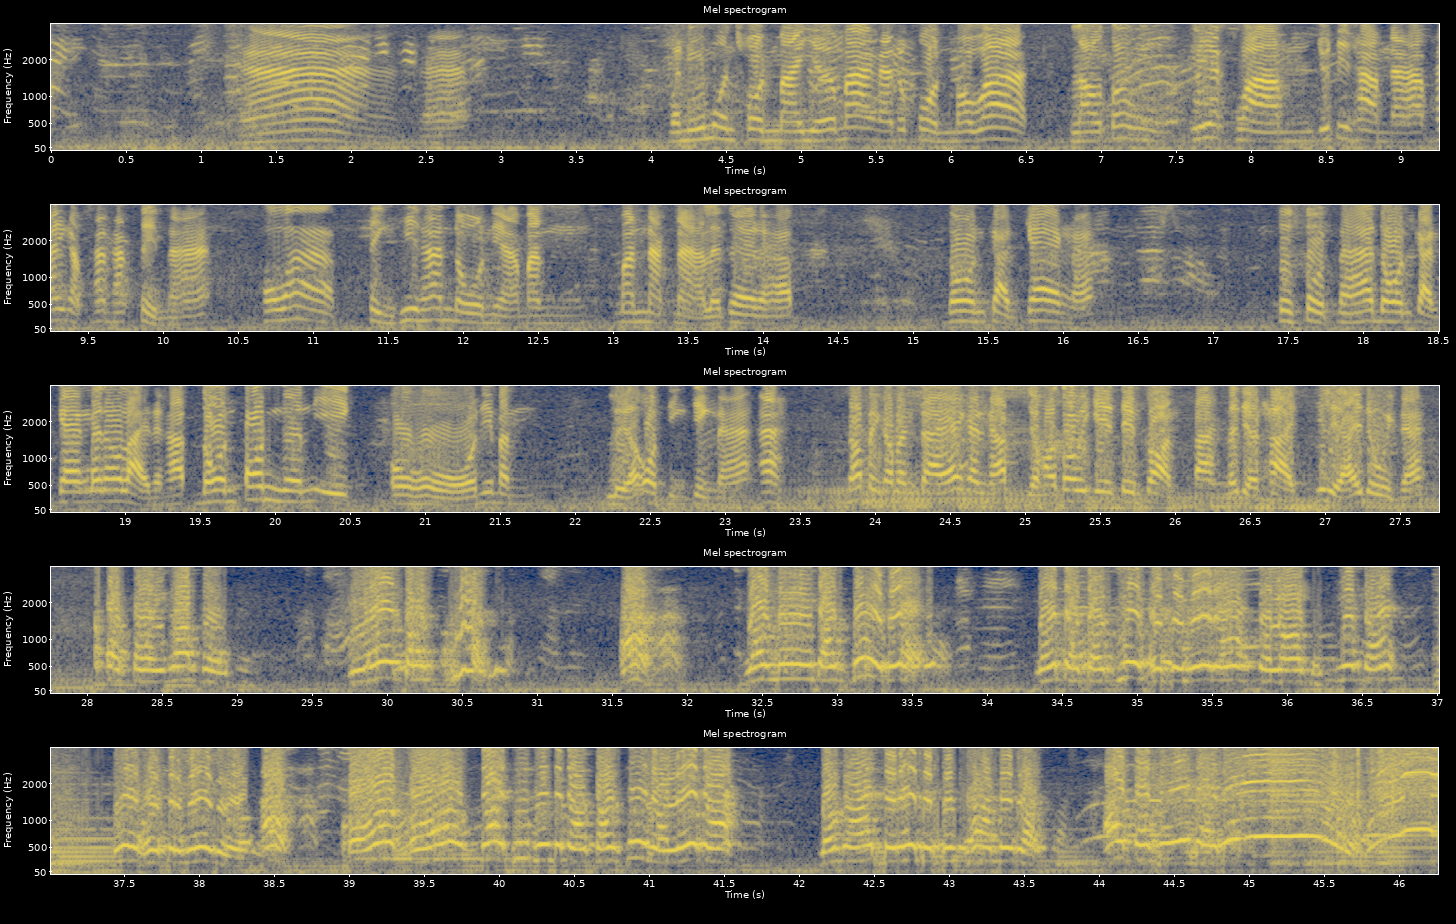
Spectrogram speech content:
อ่านะฮะวันนี้มวลชนมาเยอะมากนะทุกคนเพราะว่าเราต้องเรียกความยุติธรรมนะครับ ให้กับท่านทักษิณนะฮะเพราะว่าสิ่งที่ท่านโดนเนี่ย มันมันหนักหนาเหลือเกินนะครับ โดนกันแกล้งนะสุดๆนะฮะโดนกันแกล้งไม่เท่าไหร่นะครับ โดนป้นเงินอีก โอ้โห นี่มันเหลืออดจริง ๆ นะฮะอะ ก็เป็นกำลังใจให้กันครับ เดี๋ยวขอตัวไปกินไอติมก่อนไปแล้วเดี๋ยวถ่ายที่เหลือให้ดูอีกนะอดตัวอีกรอบหนึ่งเดี๋ยวตอนเที่ยงอะเรามีตอนซื้อด้วยนะแต่ตอนเที่ยงคนจะเยอะนะจะรอถึงเที่ยงไหมเที่ยงคนจะเยอะอยู่อะขอขอว่าที่ผู้สมัครตอนซื้อหน่อยเลยมาน้องอาร์ตจะได้เป็นคุณค่าไปก่อนเอาแต่นี้หน่อยเร็ว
